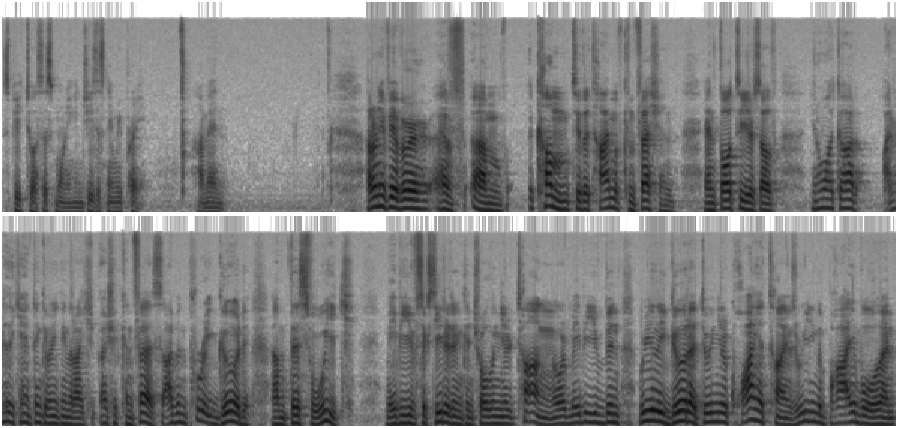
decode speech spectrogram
Speak to us this morning. In Jesus' name we pray. Amen. I don't know if you ever have um, come to the time of confession and thought to yourself, you know what, God, I really can't think of anything that I, sh- I should confess. I've been pretty good um, this week. Maybe you've succeeded in controlling your tongue, or maybe you've been really good at doing your quiet times, reading the Bible and,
